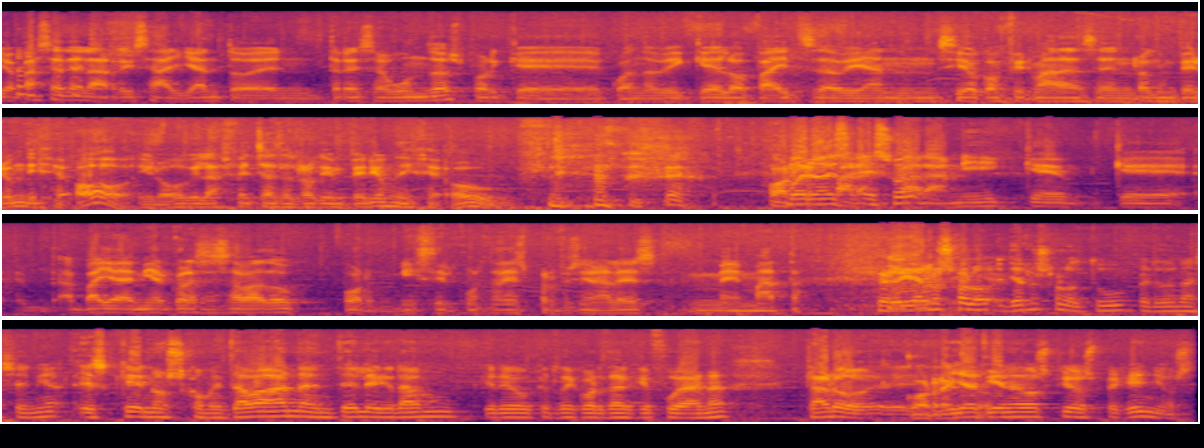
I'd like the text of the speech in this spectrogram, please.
Yo pasé de la risa al llanto en tres segundos porque cuando vi que los Bites habían sido confirmadas en Rock Imperium dije, oh, y luego vi las fechas del Rock Imperium y dije, oh. Porque Bueno, es- para, eso- para mí que, que vaya de miércoles a sábado, por mis circunstancias profesionales, me mata. Pero ya no solo, ya no solo tú, perdona Xenia, es que nos comentaba Ana en Telegram, creo que recordar que fue Ana. Claro, eh, ella tiene dos críos pequeños.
